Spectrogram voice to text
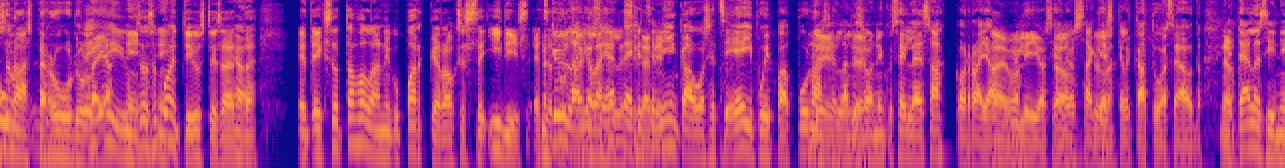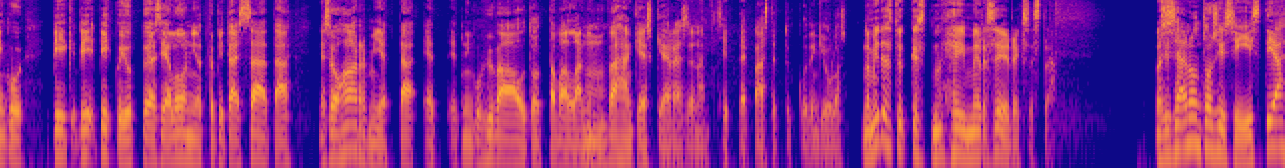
se on- punaista ruudulle. Ei, ja, ei, niin, se on se niin. pointti justiinsa, että et eikö se ole tavallaan niin kuin parkkeerauksessa se idis, että No kyllä, jos jättäisit sitä. sen niin kauas, että se ei puippaa punaisella, niin, Niin, niin se on niin kuin silleen sakkorajan Aivan, yli jo siellä joo, jossain kyllä. keskellä katua se auto. Joo. Ja tällaisia niin kuin pik, pik, pikkujuttuja siellä on, jotka pitäisi säätää. Ja se on harmi, että et, et niin kuin hyvä auto on tavallaan niin kuin vähän keskeeräisenä sitten päästetty kuitenkin ulos. No mitä sä tykkäsit Hei Mercedeksestä? No siis sehän on tosi siistiä,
